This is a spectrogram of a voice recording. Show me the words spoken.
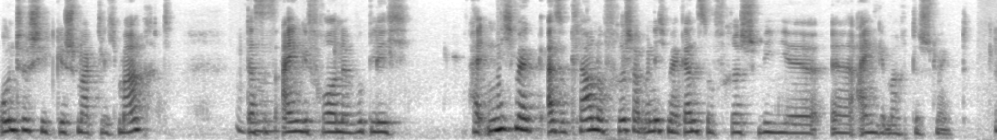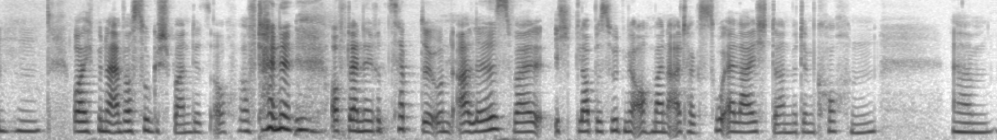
Unterschied geschmacklich macht, mhm. dass es eingefrorene wirklich halt nicht mehr, also klar noch frisch, aber nicht mehr ganz so frisch wie äh, eingemachtes schmeckt. Mhm. Boah, ich bin da einfach so gespannt jetzt auch auf deine, auf deine Rezepte und alles, weil ich glaube, das wird mir auch meinen Alltag so erleichtern mit dem Kochen. Ähm,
